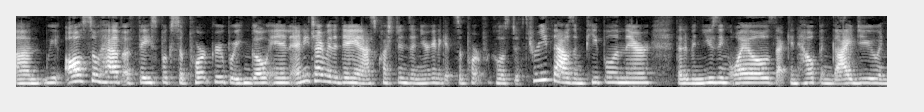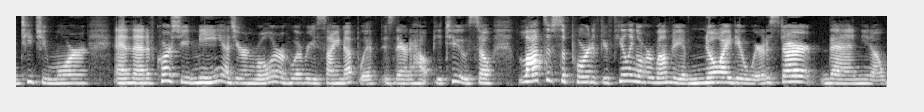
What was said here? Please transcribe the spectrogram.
Um, we also have a Facebook support group where you can go in any time of the day and ask questions, and you're going to get support for close to 3,000 people in there that have been using oils that can help and guide you and teach you more. And then, of course, you, me as your enroller or whoever you signed up with is there to help you too. So lots of support. If you're feeling overwhelmed or you have no idea where to start, then you know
